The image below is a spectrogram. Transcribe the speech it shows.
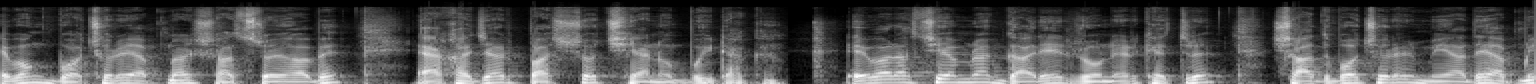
এবং বছরে আপনার সাশ্রয় হবে এক হাজার পাঁচশো ছিয়ানব্বই টাকা। এবার আসছি আমরা গাড়ির লোনের ক্ষেত্রে। সাত বছরের মেয়াদে আপনি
